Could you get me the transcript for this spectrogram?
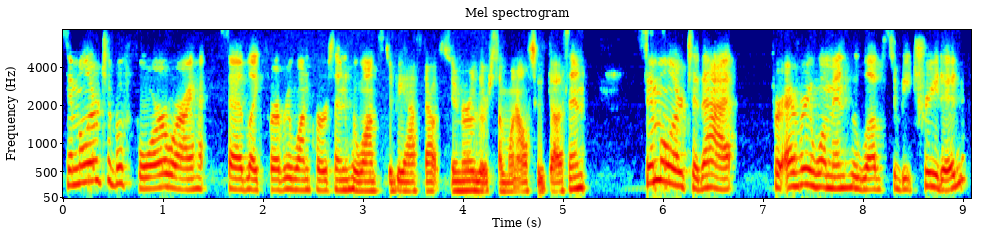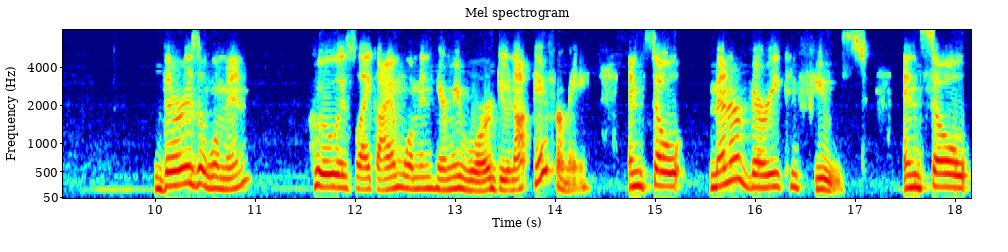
similar to before, where I said, like for every one person who wants to be asked out sooner, there's someone else who doesn't. Similar to that, for every woman who loves to be treated, there is a woman who is like, I am woman, hear me roar, do not pay for me. And so men are very confused. And so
